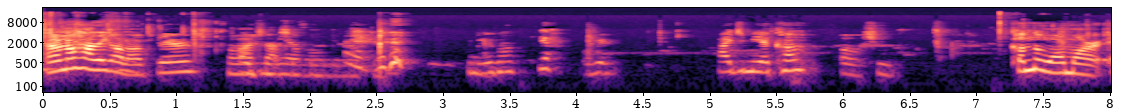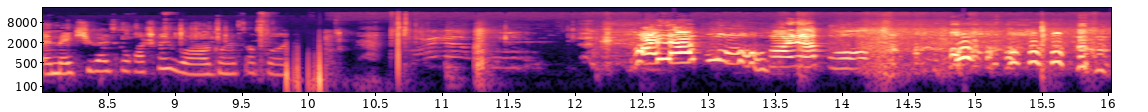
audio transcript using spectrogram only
I don't know how they got up there. Well, that's not something to get up there. Can you? Yeah, we're here. Hi, Jamia. Come. Oh shoot. Come to Walmart and make sure you guys go watch my vlog when it's uploaded. Pineapple. Pineapple. Pineapple!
